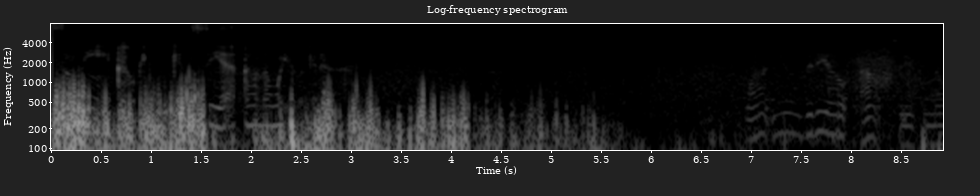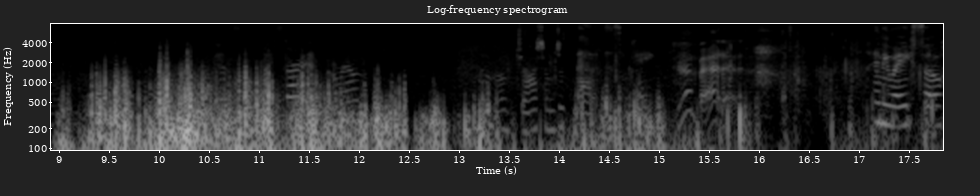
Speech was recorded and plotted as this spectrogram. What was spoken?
So neat. I hope you can see it. I don't know what you're looking at. Why don't you video out so you can know what people Because I started around. I don't know, Josh. I'm just bad at this. Okay. You're not bad at it. Anyway, so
